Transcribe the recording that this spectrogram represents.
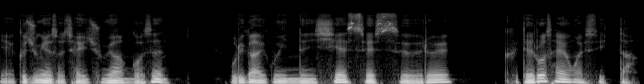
예, 그 중에서 제일 중요한 것은 우리가 알고 있는 CSS를 그대로 사용할 수 있다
